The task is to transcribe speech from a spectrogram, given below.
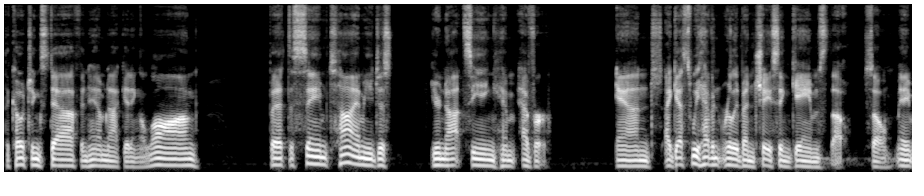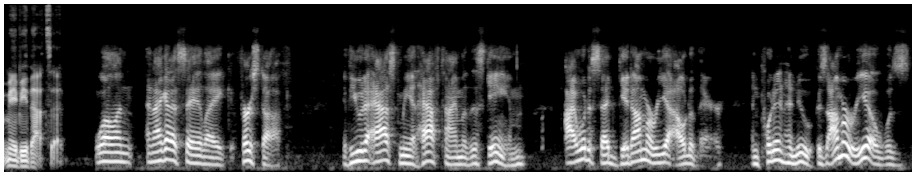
the coaching staff and him not getting along. But at the same time, you just you're not seeing him ever. And I guess we haven't really been chasing games though. So may- maybe that's it. Well, and and I gotta say, like, first off, if you would have asked me at halftime of this game, I would have said get Amarilla out of there and put in Hunou because Amarilla was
